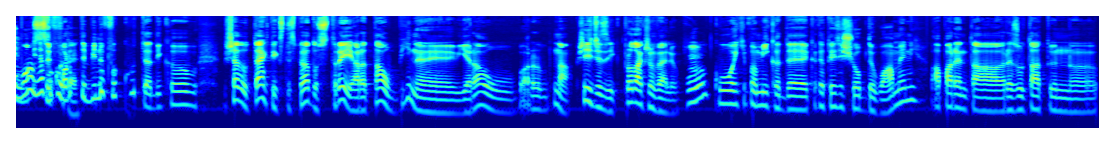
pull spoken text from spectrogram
frumoase, bine făcute. foarte bine făcute, adică Shadow Tactics, Desperados 3 arătau bine, erau, ar, na, știți ce zic, production value. Mm? Cu o echipă mică de, cred că 38 de oameni, aparent a rezultat în uh,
